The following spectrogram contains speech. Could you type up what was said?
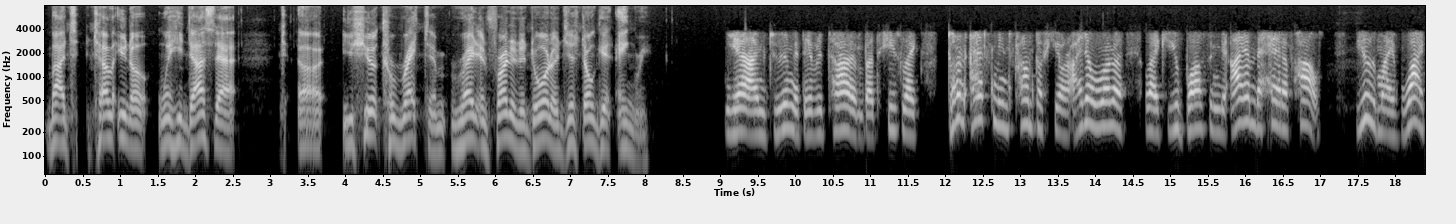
by t- telling, you know, when he does that, uh, you should correct him right in front of the daughter. Just don't get angry. Yeah. I'm doing it every time, but he's like, "Don't ask me in front of her. I don't wanna like you bossing me. I am the head of house. You, my wife,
